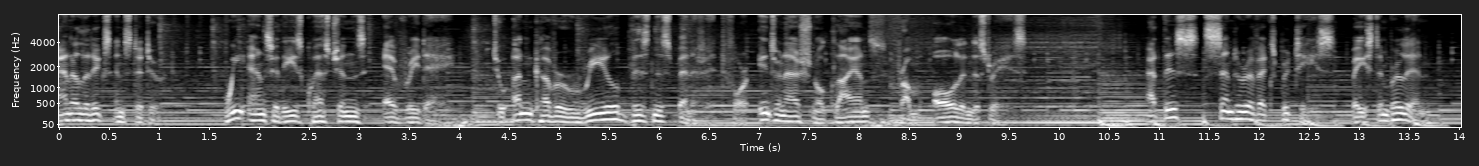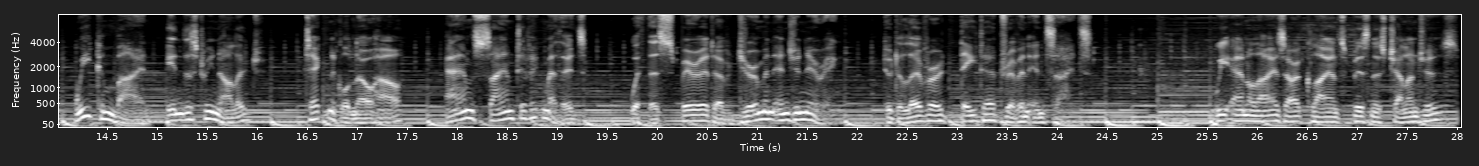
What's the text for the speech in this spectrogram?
Analytics Institute, we answer these questions every day to uncover real business benefit for international clients from all industries. At this center of expertise, based in Berlin, we combine industry knowledge, technical know-how, and scientific methods with the spirit of German engineering to deliver data-driven insights. We analyze our clients' business challenges,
